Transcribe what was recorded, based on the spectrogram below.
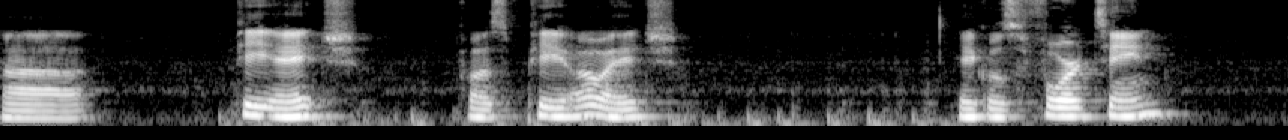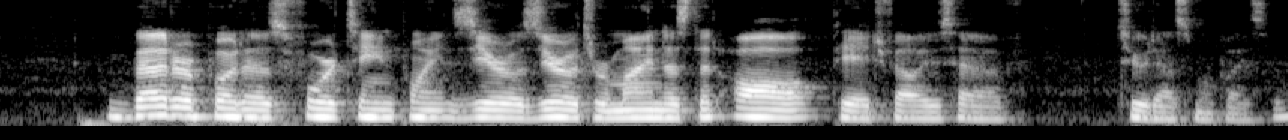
uh, pH plus pOH equals 14. Better put as 14.00 to remind us that all pH values have two decimal places.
